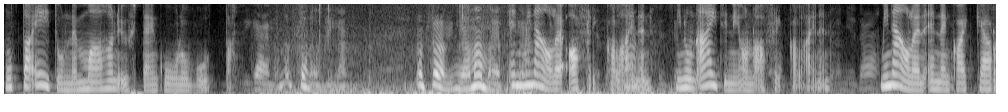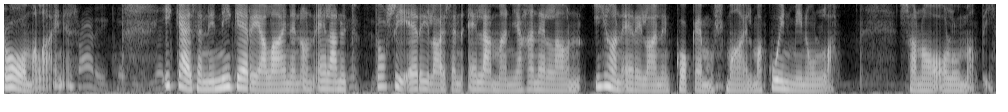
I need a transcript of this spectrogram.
mutta ei tunne maahan yhteenkuuluvuutta. En minä ole afrikkalainen. Minun äitini on afrikkalainen. Minä olen ennen kaikkea roomalainen. Ikäiseni nigerialainen on elänyt tosi erilaisen elämän ja hänellä on ihan erilainen kokemusmaailma kuin minulla, sanoo Olumati.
